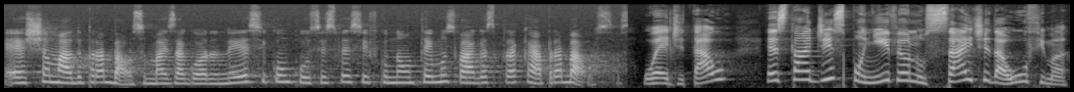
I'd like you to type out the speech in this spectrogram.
é chamado para balsa. Mas agora, nesse concurso específico, não temos vagas para cá, para balsas. O edital está disponível no site da UFMA,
